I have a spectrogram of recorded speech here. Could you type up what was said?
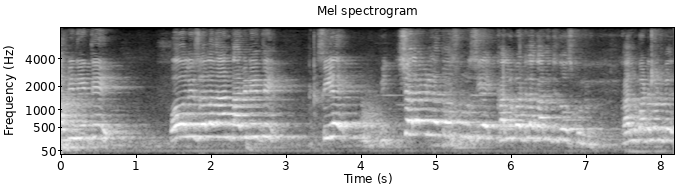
అవినీతి పోలీసు వాళ్ళ దాంట్లో అవినీతి. సిఐ విచ్చలవిడిగా దోసుకుంటు సిఐ కల్లుబట్టుల కాడ నుంచి దోసుకుంటు కల్లుబట్టులో ఉంటుంది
